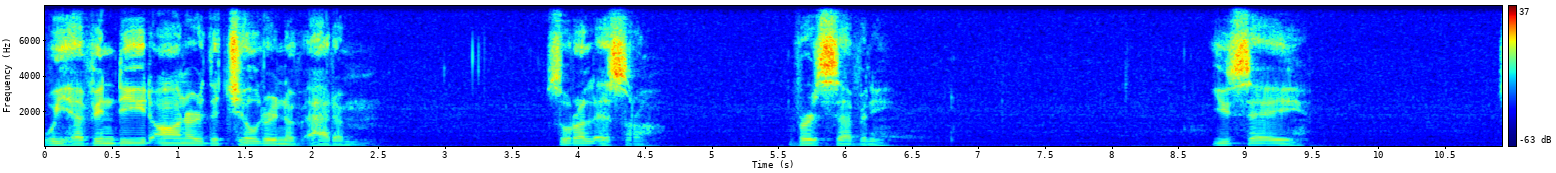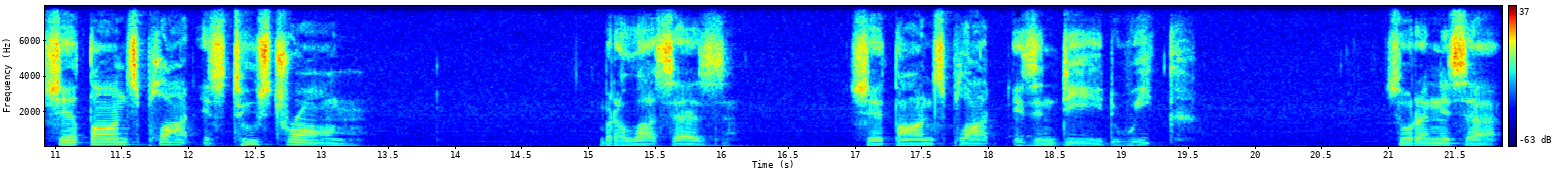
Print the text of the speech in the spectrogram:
We have indeed honored the children of Adam. Surah Al Isra, verse 70. You say, Shaitan's plot is too strong. But Allah says, Shaitan's plot is indeed weak. Surah Nisa,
